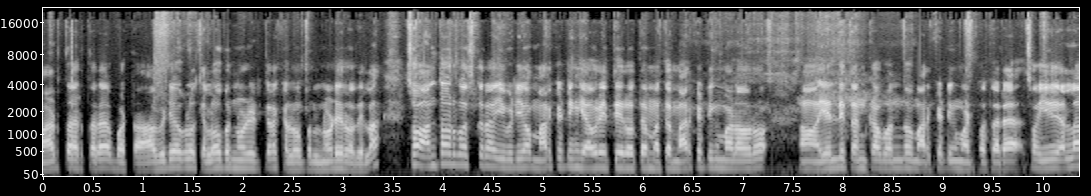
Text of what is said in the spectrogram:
ಮಾಡ್ತಾ ಇರ್ತಾರೆ ಬಟ್ ಆ ವಿಡಿಯೋಗಳು ಕೆಲವೊಬ್ರು ನೋಡಿರ್ತೀರ ಕೆಲವೊಬ್ಬರು ನೋಡಿರೋದಿಲ್ಲ. ಸೊ ಅಂಥವ್ರಿಗೋಸ್ಕರ ಈ ವಿಡಿಯೋ ಮಾರ್ಕೆಟಿಂಗ್ ಯಾವ ರೀತಿ ಇರುತ್ತೆ ಮತ್ತೆ ಮಾರ್ಕೆಟಿಂಗ್ ಮಾಡೋರು ಎಲ್ಲಿ ತನಕ ಬಂದು ಮಾರ್ಕೆಟಿಂಗ್ ಮಾಡ್ಕೋತಾರೆ? ಸೊ ಇದೆಲ್ಲ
